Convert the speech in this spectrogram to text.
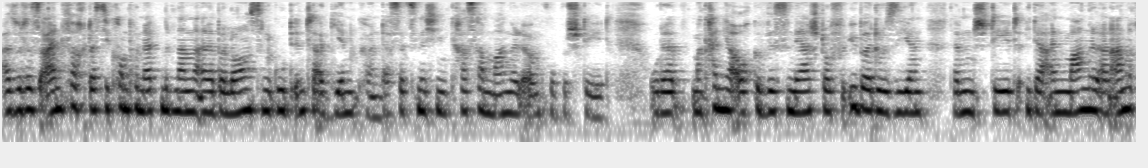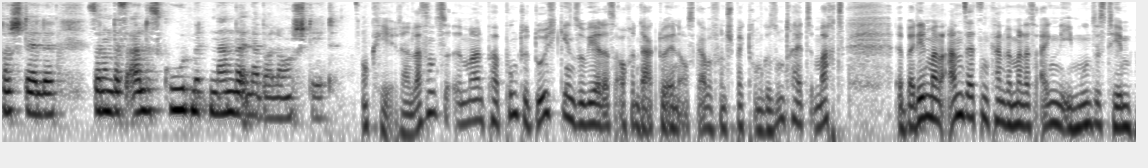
Also das ist einfach, dass die Komponenten miteinander in einer Balance sind, gut interagieren können, dass jetzt nicht ein krasser Mangel irgendwo besteht. Oder man kann ja auch gewisse Nährstoffe überdosieren, dann entsteht wieder ein Mangel an anderer Stelle, sondern dass alles gut miteinander in der Balance steht. Okay, dann lass uns äh, mal ein paar Punkte durchgehen, so wie er das auch in der aktuellen Ausgabe von Spektrum Gesundheit macht, äh, bei denen man ansetzen kann, wenn man das eigene Immunsystem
